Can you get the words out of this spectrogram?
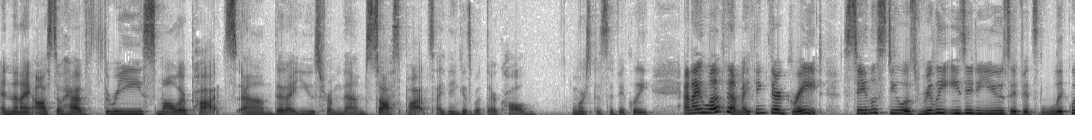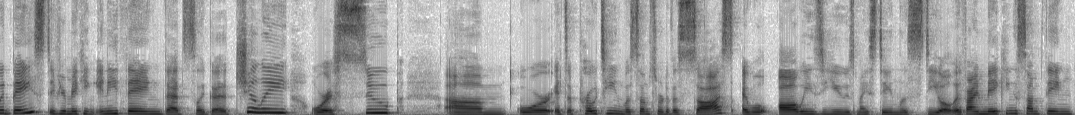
And then I also have three smaller pots um, that I use from them. Sauce pots, I think is what they're called more specifically. And I love them. I think they're great. Stainless steel is really easy to use if it's liquid based, if you're making anything that's like a chili or a soup um, or it's a protein with some sort of a sauce, I will always use my stainless steel. If I'm making something,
